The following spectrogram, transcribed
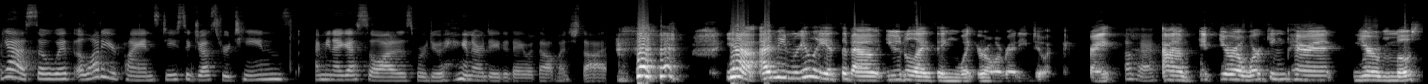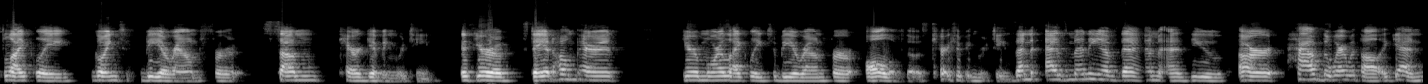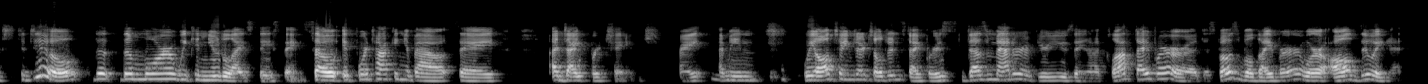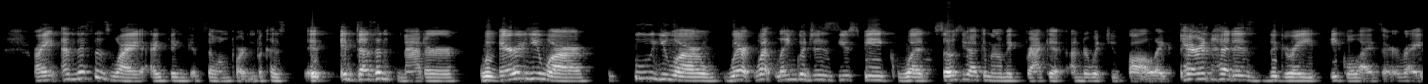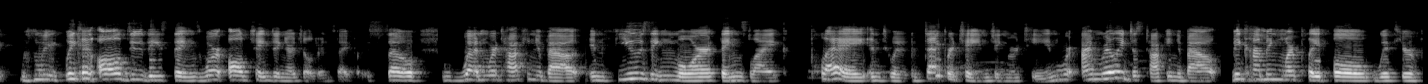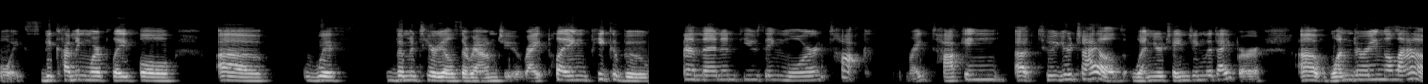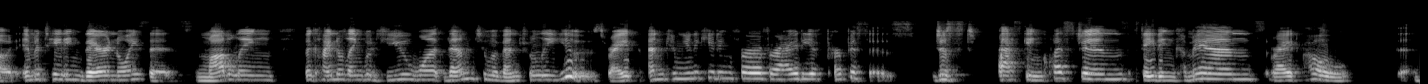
Yeah so with a lot of your clients do you suggest routines? I mean i guess a lot of this we're doing in our day to day without much thought. Yeah i mean really it's about utilizing what you're already doing right? Okay. Um, if you're a working parent, you're most likely going to be around for some caregiving routine. If you're a stay at home parent, you're more likely to be around for all of those caregiving routines and as many of them as you are have the wherewithal again to do the, the more we can utilize these things so if we're talking about say a diaper change right? I mean, mm-hmm. we all change our children's diapers. It doesn't matter if you're using a cloth diaper or a disposable diaper, we're all doing it, right? And this is why I think it's so important because it, it doesn't matter where you are, who you are, where what languages you speak, what socioeconomic bracket under which you fall. Like parenthood is the great equalizer, right? We we can all do these things. We're all changing our children's diapers. So when we're talking about infusing more things like play into a diaper changing routine where I'm really just talking about becoming more playful with your voice, becoming more playful uh, with the materials around you, right? Playing peekaboo and then infusing more talk right? Talking uh, to your child when you're changing the diaper, uh, wondering aloud, imitating their noises, modeling the kind of language you want them to eventually use, right? And communicating for a variety of purposes. Just asking questions, stating commands, right? Oh,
